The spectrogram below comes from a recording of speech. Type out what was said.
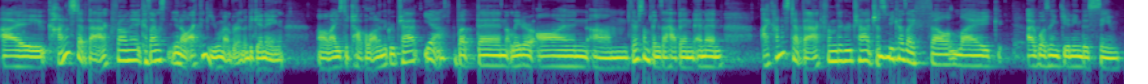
I kind of stepped back from it because I was, you know, I think you remember in the beginning, um, I used to talk a lot in the group chat. yeah, But then later on, um, there's some things that happened, and then I kind of stepped back from the group chat just because I felt like I wasn't getting the same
